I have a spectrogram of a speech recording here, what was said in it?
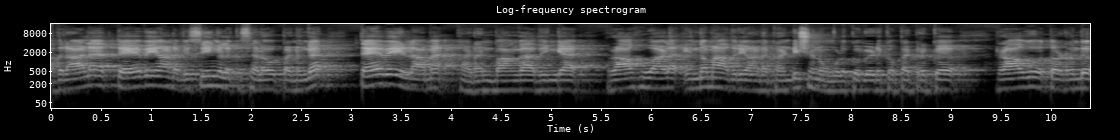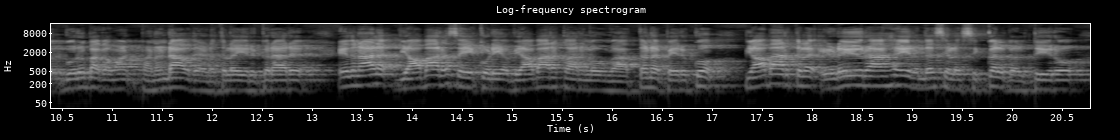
அதனால் தேவையான விஷயங்களுக்கு செலவு பண்ணுங்கள் தேவையில்லாமல் கடன் வாங்காதீங்க. ராகுவால் இந்த மாதிரியான கண்டிஷன் உங்களுக்கு விடுக்கப்பட்டிருக்கு. ராகுவை தொடர்ந்து குரு பகவான் பன்னெண்டாவது இடத்துல இருக்கிறாரு. இதனால் வியாபாரம் செய்யக்கூடிய வியாபாரக்காரங்க உங்கள் அத்தனை பேருக்கும் வியாபாரத்தில் இடையூறாக இருந்த சில சிக்கல்கள் தீரும்.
